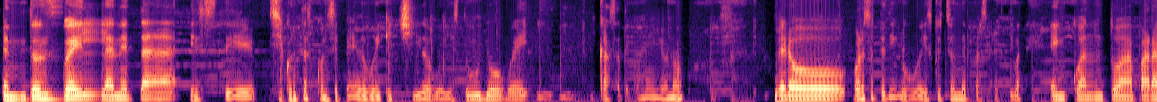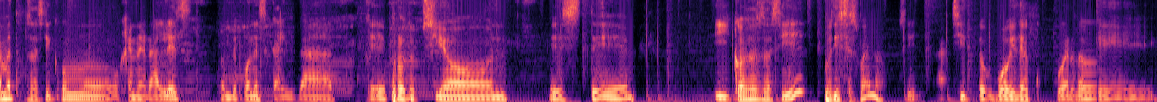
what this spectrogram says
Entonces, güey, la neta, este, si conectas con ese pedo, güey, qué chido, güey, es tuyo, güey, y, y- cásate con ello, ¿no? Pero por eso te digo, güey, es cuestión de perspectiva. En cuanto a parámetros así como generales, donde pones calidad, eh, producción, este, y cosas así, pues dices, bueno, sí, sí te voy de acuerdo que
